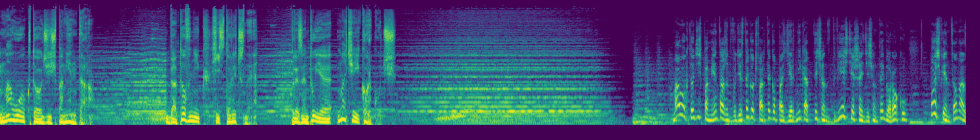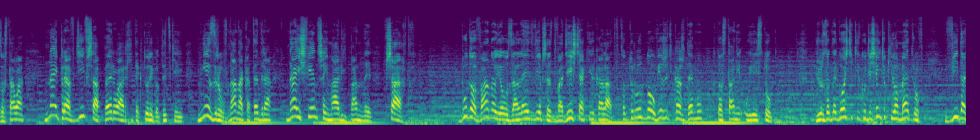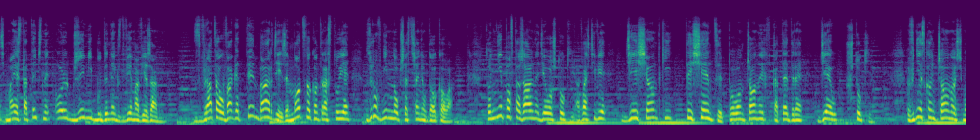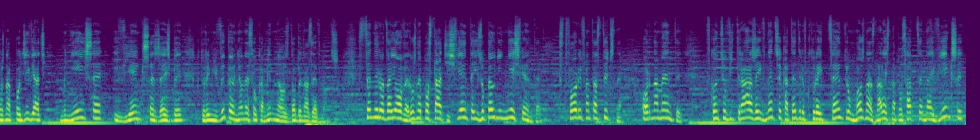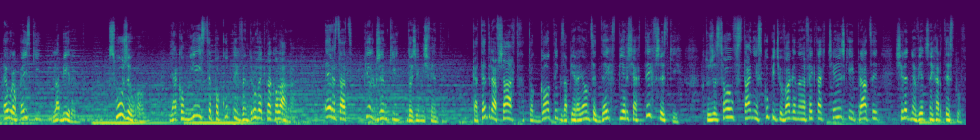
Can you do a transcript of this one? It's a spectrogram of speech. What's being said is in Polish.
Mało kto dziś pamięta. Datownik historyczny prezentuje Maciej Korkuć. Mało kto dziś pamięta, że 24 października 1260 roku poświęcona została najprawdziwsza perła architektury gotyckiej, niezrównana katedra Najświętszej Marii Panny w Chartres. Budowano ją zaledwie przez dwadzieścia kilka lat, w co trudno uwierzyć każdemu, kto stanie u jej stóp. Już z odległości kilkudziesięciu kilometrów widać majestatyczny, olbrzymi budynek z dwiema wieżami. Zwraca uwagę tym bardziej, że mocno kontrastuje z równinną przestrzenią dookoła. To niepowtarzalne dzieło sztuki, a właściwie dziesiątki tysięcy połączonych w katedrę dzieł sztuki. W nieskończoność można podziwiać mniejsze i większe rzeźby, którymi wypełnione są kamienne ozdoby na zewnątrz. Sceny rodzajowe, różne postaci, święte i zupełnie nieświęte, stwory fantastyczne, ornamenty, w końcu witraże i wnętrze katedry, w której centrum można znaleźć na posadzce największy europejski labirynt. Służył on jako miejsce pokutnych wędrówek na kolanach. Ercac pielgrzymki do Ziemi Świętej. Katedra w Chartres to gotyk zapierający dech w piersiach tych wszystkich, którzy są w stanie skupić uwagę na efektach ciężkiej pracy średniowiecznych artystów.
